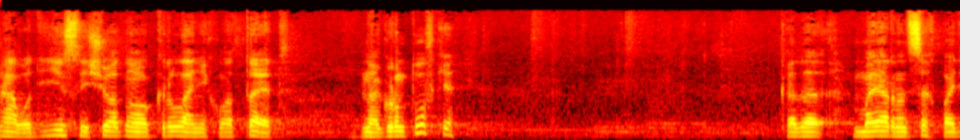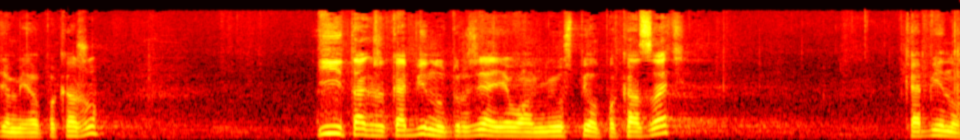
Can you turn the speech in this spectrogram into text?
А, вот единственное, еще одного крыла не хватает на грунтовке. Когда в малярный цех пойдем, я покажу. И также кабину, друзья, я вам не успел показать. Кабину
